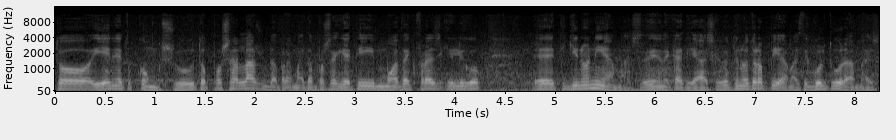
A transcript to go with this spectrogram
το, η έννοια του κομψού, το πώς αλλάζουν τα πράγματα. Πώς, γιατί η μόδα εκφράζει και λίγο ε, την κοινωνία μας. Δεν είναι κάτι άσχετο. Την οτροπία μας, την κουλτούρα μας.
